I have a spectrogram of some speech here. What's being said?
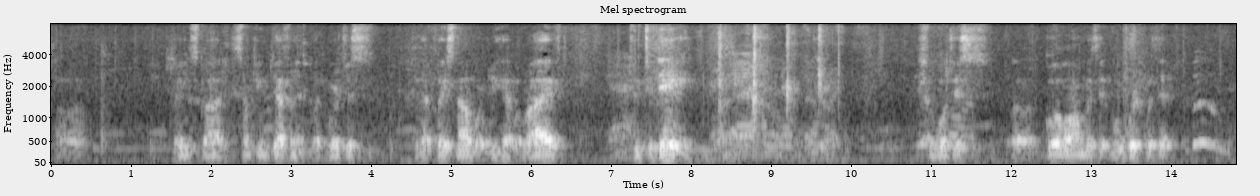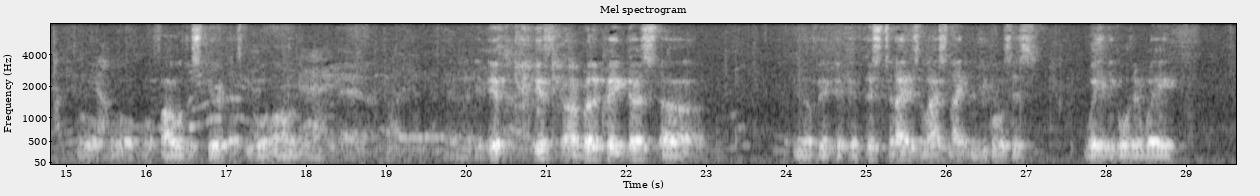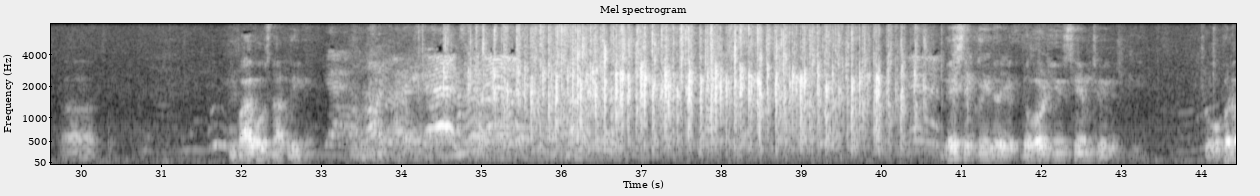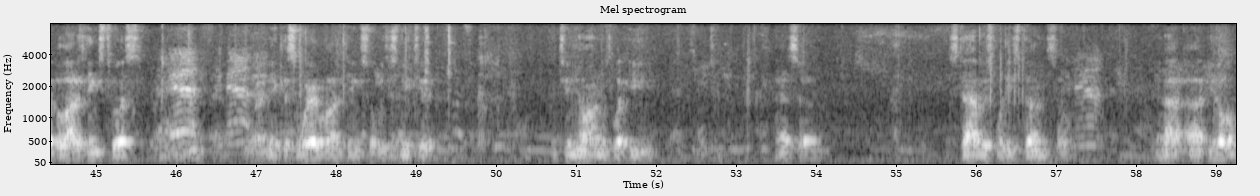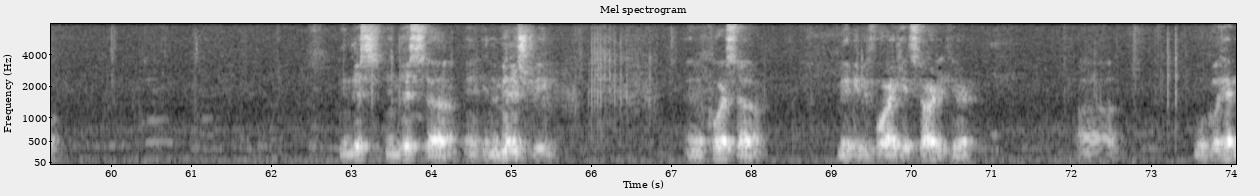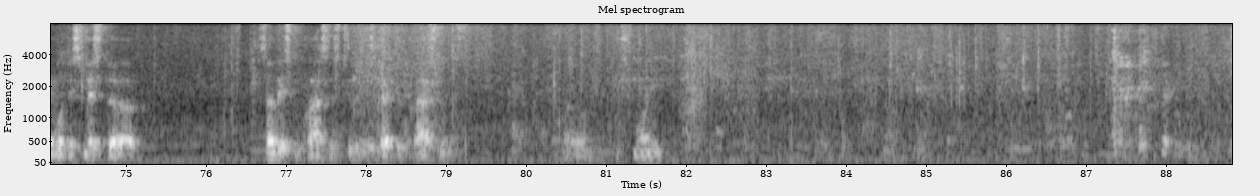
uh, praise God, something definite. But we're just to that place now where we have arrived to today. So we'll just uh, go along with it. We'll work with it. We'll, we'll, we'll follow the Spirit as we go along. And, and if if uh, Brother Craig does, uh, you know, if, if, if this tonight is the last night and he goes his way, they go their way. Uh, revival is not leaving. Basically, the, the Lord used him to to open up a lot of things to us, and make us aware of a lot of things. So we just need to continue on with what he has uh, established, what he's done. So, and I, uh, you know, in this, in this, uh, in, in the ministry, and of course, uh, maybe before I get started here, uh, we'll go ahead and we'll dismiss the Sunday school classes to the respective classrooms um, this morning.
